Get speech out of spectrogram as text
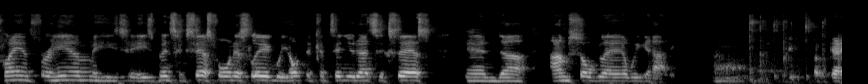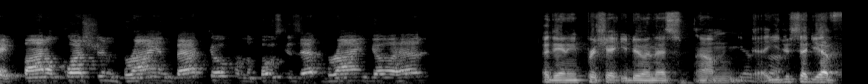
plans for him. He's, he's been successful in this league. We hope to continue that success, and uh, I'm so glad we got him. Okay, final question, Brian Batko from the Post Gazette. Brian, go ahead. Hey, Danny, appreciate you doing this. Um, Yes, uh, you just said you have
